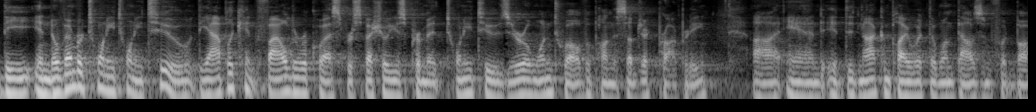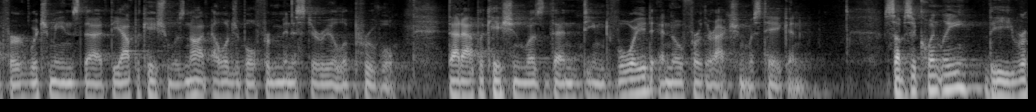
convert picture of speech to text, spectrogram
The, in November 2022, the applicant filed a request for special use permit 220112 upon the subject property, uh, and it did not comply with the 1,000 foot buffer, which means that the application was not eligible for ministerial approval. That application was then deemed void, and no further action was taken. Subsequently, the re-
